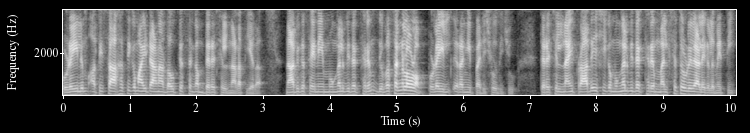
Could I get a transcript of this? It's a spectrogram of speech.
പുഴയിലും അതിസാഹസികമായിട്ടാണ് ദൗത്യസംഘം തിരച്ചിൽ നടത്തിയത്. നാവികസേനയും മുങ്ങൽ വിദഗ്ധരും ദിവസങ്ങളോളം പുഴയിൽ ഇറങ്ങി പരിശോധിച്ചു. തിരച്ചിലിനായി പ്രാദേശിക മുങ്ങൽ വിദഗ്ധരും മത്സ്യത്തൊഴിലാളികളും എത്തി.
